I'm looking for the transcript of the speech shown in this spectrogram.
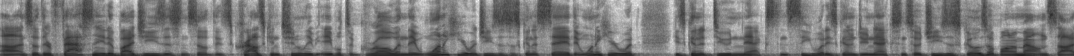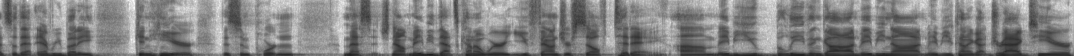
Uh, and so they're fascinated by Jesus. And so these crowds continually be able to grow and they want to hear what Jesus is going to say. They want to hear what he's going to do next and see what he's going to do next. And so Jesus goes up on a mountainside so that everybody can hear this important message. Now, maybe that's kind of where you found yourself today. Um, maybe you believe in God, maybe not. Maybe you kind of got dragged here.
